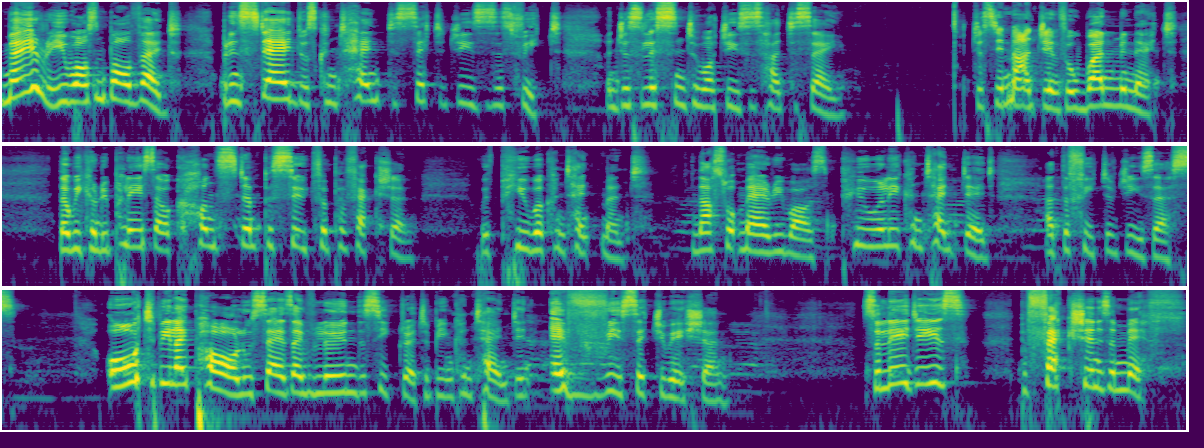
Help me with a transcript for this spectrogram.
Mary wasn't bothered, but instead was content to sit at Jesus' feet and just listen to what Jesus had to say. Just imagine for one minute that we can replace our constant pursuit for perfection with pure contentment. And that's what Mary was, purely contented at the feet of Jesus. Or to be like Paul, who says, I've learned the secret of being content in every situation. So, ladies, perfection is a myth.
